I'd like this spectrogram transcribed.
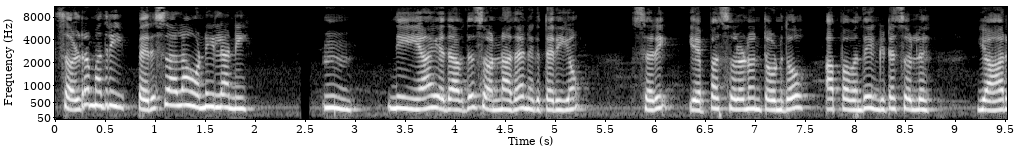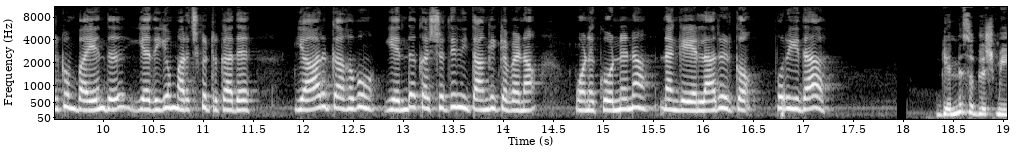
சொல்கிற மாதிரி பெருசாலாம் ஒன்றும் இல்லை நீ. ம் நீ ஏன் ஏதாவது சொன்னாதான் எனக்கு தெரியும். சரி எப்போ சொல்லணும்னு தோணுதோ அப்போ வந்து என்கிட்ட சொல்லு. யாருக்கும் பயந்து எதையும் மறைச்சிக்கிட்டு இருக்காத. யாருக்காகவும் எந்த கஷ்டத்தையும் நீ தாங்கிக்க வேணாம். உனக்கு ஒன்றுனா நாங்கள் எல்லாரும் இருக்கோம். புரியுதா? என்ன சுப்லட்சுமி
